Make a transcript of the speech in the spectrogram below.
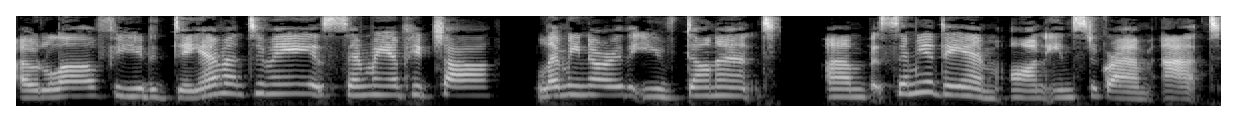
I would love for you to DM it to me, send me a picture, let me know that you've done it. Um, but send me a DM on Instagram at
